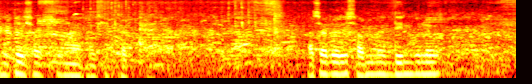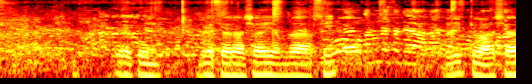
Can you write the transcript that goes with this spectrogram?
মুখে সবসময় হাসি থাকবে আশা করি সামনের দিনগুলো এরকম বেচার আশায় আমরা আছি। এই তো আশা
